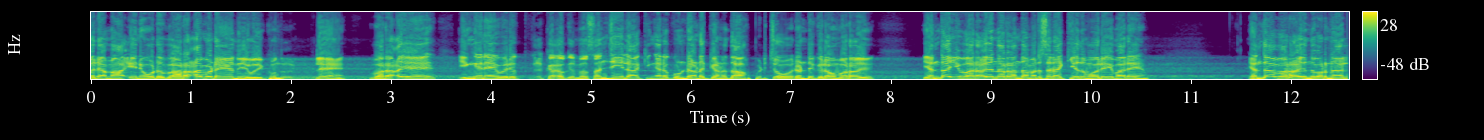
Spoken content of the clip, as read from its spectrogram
ഉലമാനോട് വറ എവിടെ എന്ന് ചോദിക്കുന്നത് അല്ലേ വറയെ ഇങ്ങനെ ഒരു സഞ്ചിയിലാക്കി ഇങ്ങനെ കൊണ്ടു നടക്കുകയാണ് ദാ പിടിച്ചോ രണ്ട് കിലോ വറ. എന്താ ഈ വറ എന്ന് പറഞ്ഞാൽ എന്താ മനസ്സിലാക്കിയത് മൗലവിമാരെ? എന്താ വറ എന്ന് പറഞ്ഞാൽ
